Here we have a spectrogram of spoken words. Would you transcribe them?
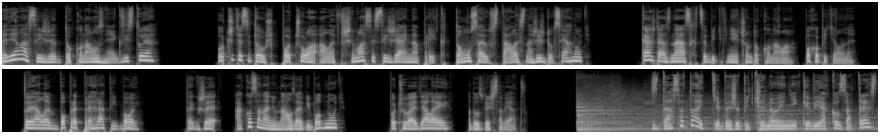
Vedela si, že dokonalosť neexistuje? Určite si to už počula, ale všimla si si, že aj napriek tomu sa ju stále snažíš dosiahnuť? Každá z nás chce byť v niečom dokonalá, pochopiteľne. To je ale vopred prehratý boj. Takže ako sa na ňu naozaj vybodnúť? Počúvaj ďalej a dozvieš sa viac. Zdá sa to aj tebe, že byť ženou je niekedy ako za trest?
